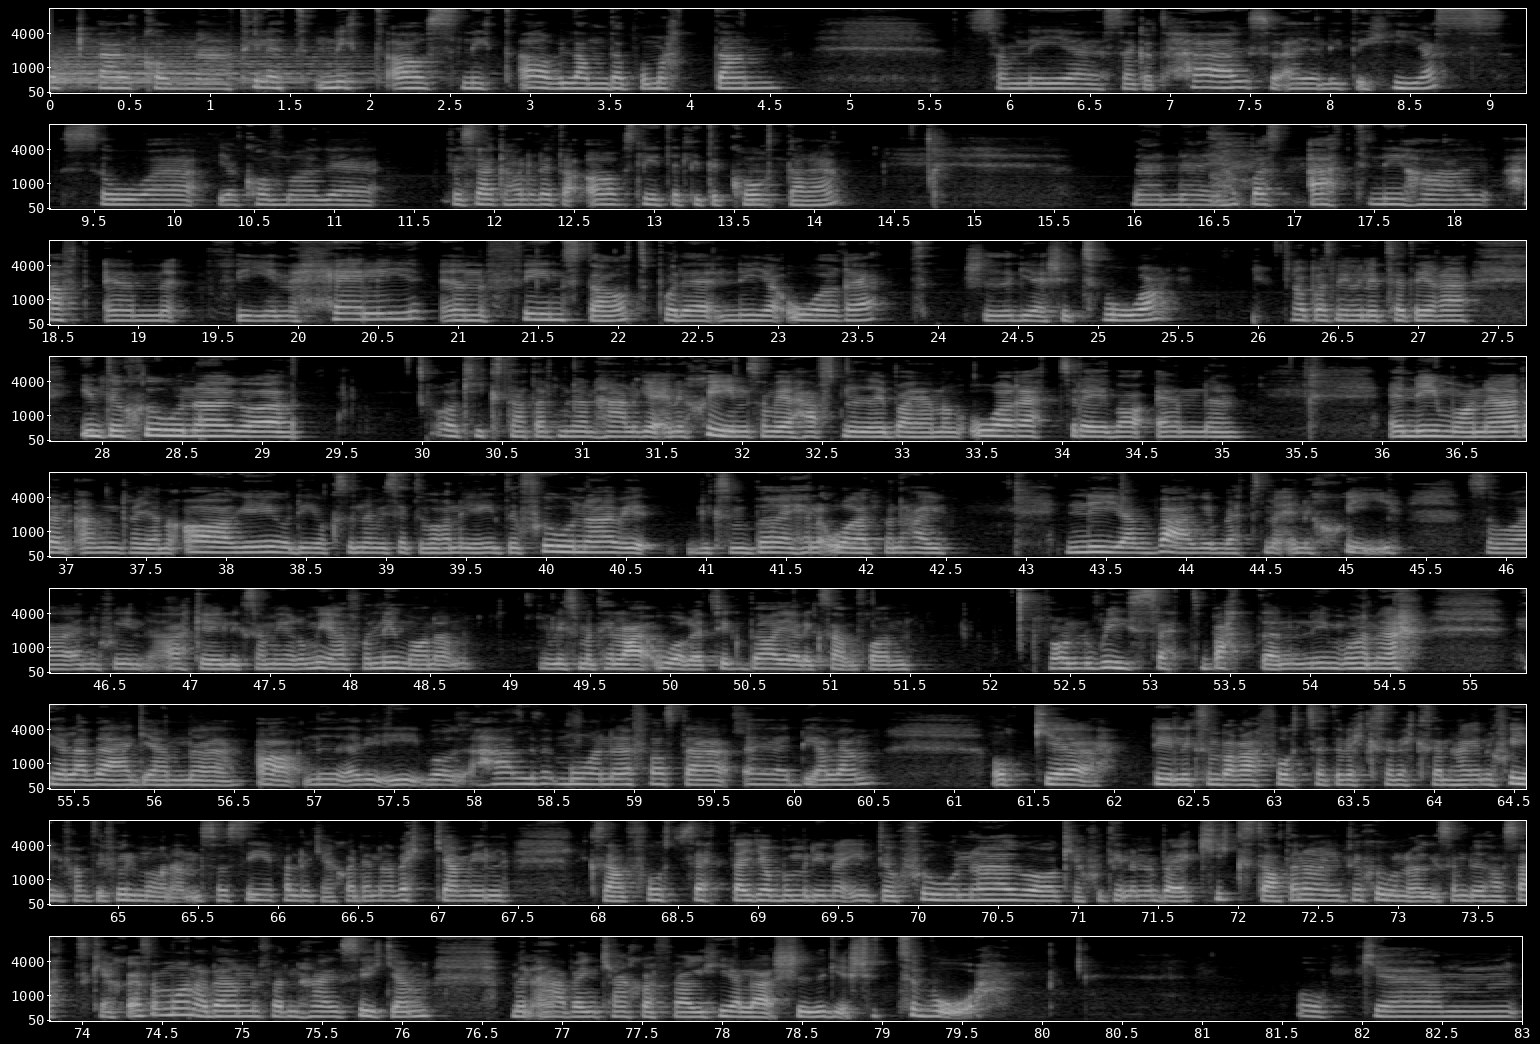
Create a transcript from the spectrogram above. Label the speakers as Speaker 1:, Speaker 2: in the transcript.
Speaker 1: Och välkomna till ett nytt avsnitt av Landa på mattan. Som ni eh, säkert hör så är jag lite hes. Så eh, jag kommer eh, försöka hålla detta avsnittet lite kortare. Men jag hoppas att ni har haft en fin helg, en fin start på det nya året 2022. Jag hoppas ni har hunnit sätta era intentioner och, och kickstartat med den härliga energin som vi har haft nu i början av året. Så det var en, en nymåne den 2 januari och det är också när vi sätter våra nya intentioner. Vi liksom börjar hela året med det här nya varvet med energi. Så energin ökar ju liksom mer och mer från nymånen. Liksom att hela året fick börja liksom från, från reset button, nymåne hela vägen. Eh, ja, nu är vi i vår halvmåne, första eh, delen. Och eh, det är liksom bara fortsätter växa, växa den här energin fram till fullmånen. Så se ifall du kanske denna veckan vill liksom fortsätta jobba med dina intentioner och kanske till och med börja kickstarta några intentioner som du har satt kanske för månaden, för den här cykeln. Men även kanske för hela 2022. Och um,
